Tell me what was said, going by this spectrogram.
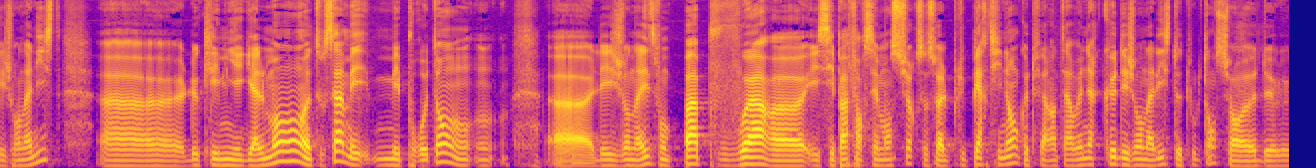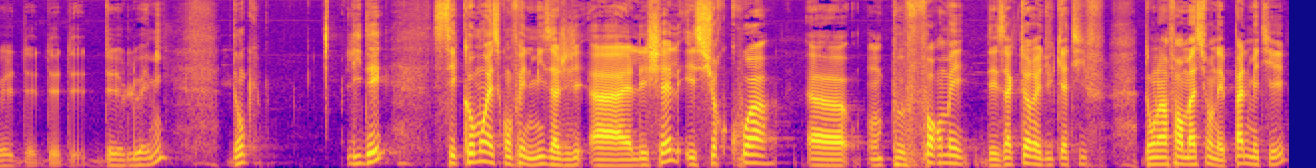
journalistes, euh, le Clémy également, tout ça, mais, pour autant, euh, les journalistes vont pas pouvoir, et c'est pas forcément sûr que ce soit le plus pertinent que de faire intervenir que des journalistes tout le temps sur de, l'EMI. Donc, l'idée, c'est comment est-ce qu'on fait une mise à, l'échelle et sur quoi on peut former des acteurs éducatifs dont l'information n'est pas le métier.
